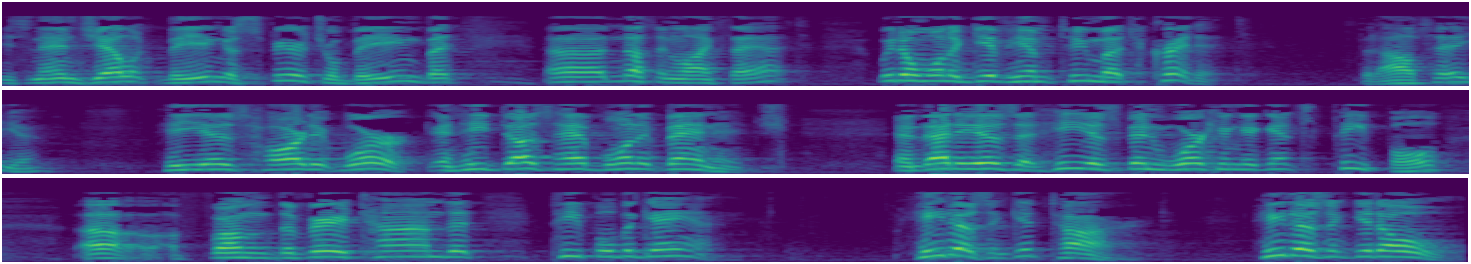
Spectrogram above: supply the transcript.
He's an angelic being, a spiritual being, but uh, nothing like that. We don't want to give him too much credit. But I'll tell you, he is hard at work and he does have one advantage. And that is that he has been working against people uh, from the very time that people began. He doesn't get tired. He doesn't get old.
